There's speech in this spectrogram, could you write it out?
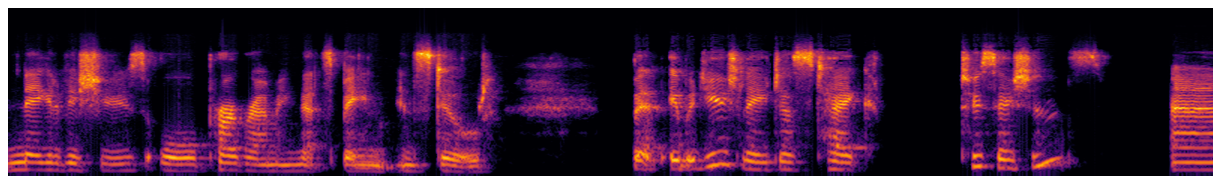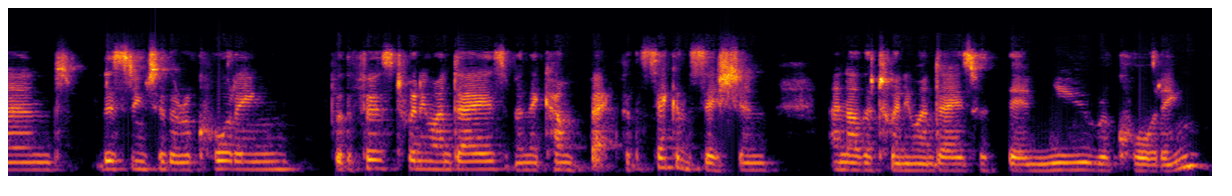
negative issues or programming that's been instilled. But it would usually just take two sessions and listening to the recording for the first 21 days. When they come back for the second session, another 21 days with their new recording.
